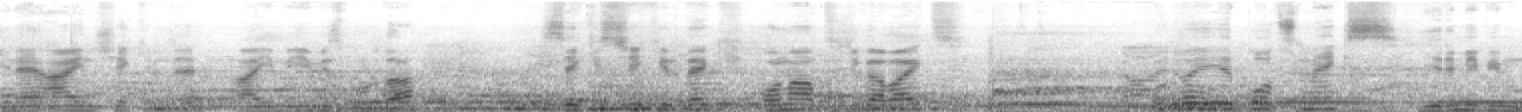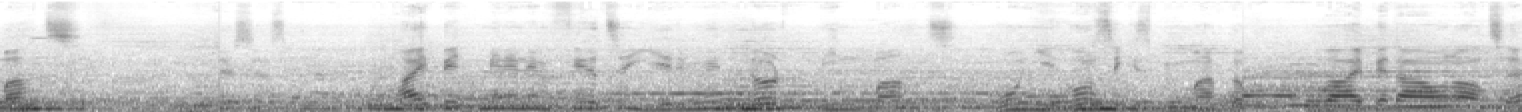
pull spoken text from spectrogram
yine aynı şekilde. iMac'imiz burada. 8 çekirdek, 16 GB. Burada AirPods Max 20.000 baht. Bilirsiniz. iPad mini'nin fiyatı 24.000 baht. 18.000 baht. Burada iPad A16.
